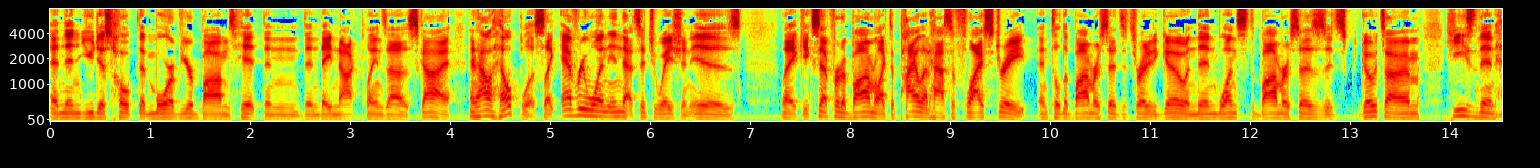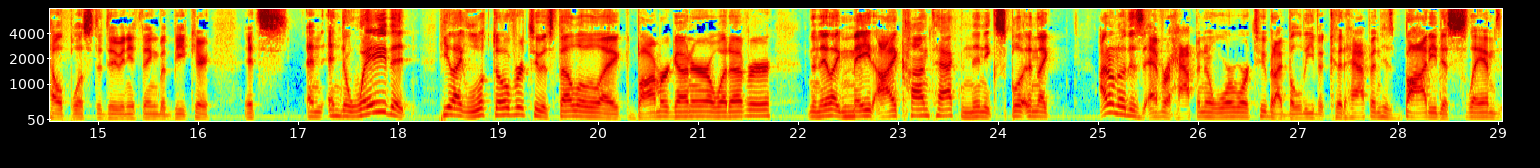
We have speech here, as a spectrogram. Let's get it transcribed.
and then you just hope that more of your bombs hit than than they knock planes out of the sky. And how helpless like everyone in that situation is. Like except for the bomber, like the pilot has to fly straight until the bomber says it's ready to go, and then once the bomber says it's go time, he's then helpless to do anything but be care. It's and and the way that he like looked over to his fellow like bomber gunner or whatever, and then they like made eye contact and then explode and like I don't know if this has ever happened in World War II, but I believe it could happen. His body just slams.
